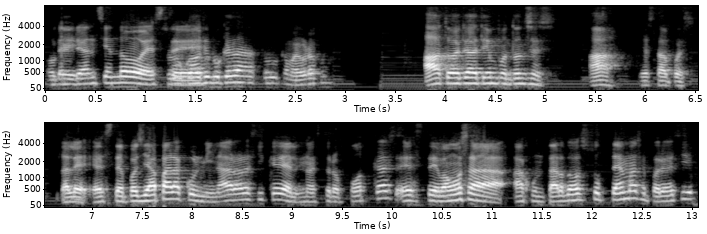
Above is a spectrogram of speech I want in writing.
dos, vendrían siendo este. ¿Cuánto tiempo queda tu camarógrafo? Ah, todavía queda tiempo entonces. Ah, ya está pues. Dale, este, pues ya para culminar, ahora sí que el- nuestro podcast, este, vamos a, a juntar dos subtemas, se podría decir,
